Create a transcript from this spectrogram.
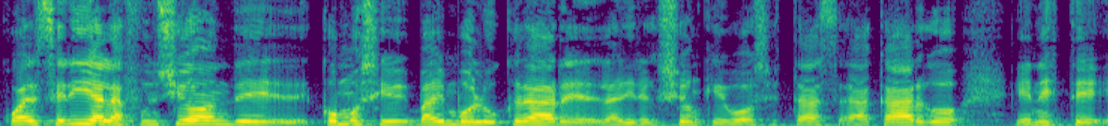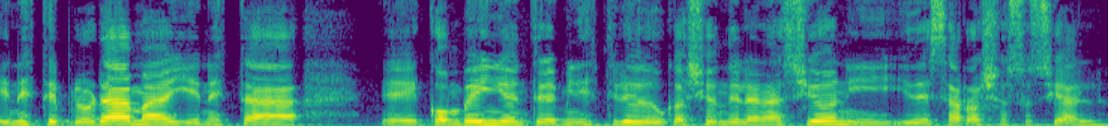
cuál sería la función de cómo se va a involucrar eh, la dirección que vos estás a cargo en este en este programa y en este convenio entre el Ministerio de Educación de la Nación y Desarrollo Social.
